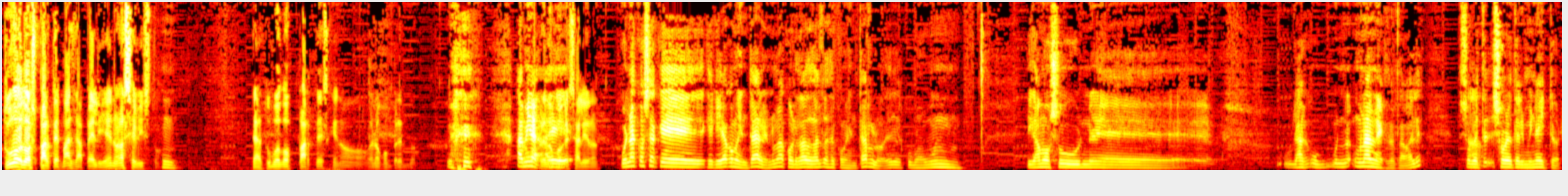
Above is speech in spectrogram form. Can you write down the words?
Tuvo dos partes más la peli, ¿eh? No las he visto. Mm. O sea, tuvo dos partes que no, que no comprendo. Ah, mira, comprendo eh, salieron. una cosa que, que quería comentar, no me he acordado antes de comentarlo, eh, como un, digamos, un, eh, una, un- una anécdota, ¿vale? Sobre, Ah. sobre Terminator.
